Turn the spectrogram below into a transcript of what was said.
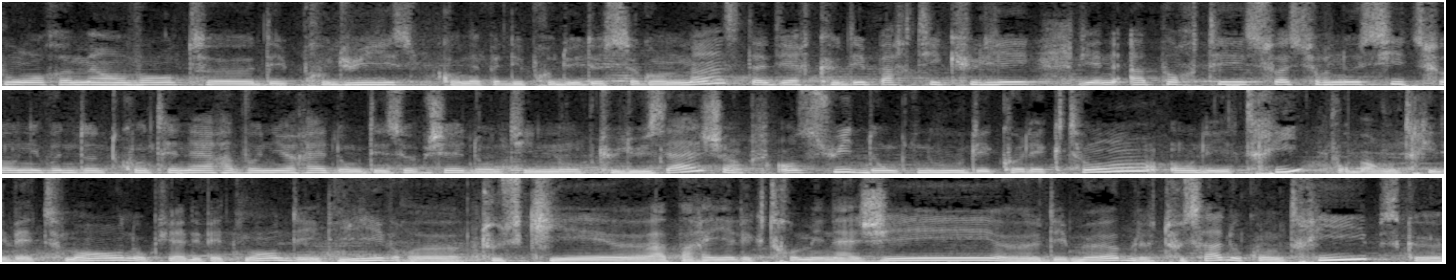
où on remet en vente des produits qu'on appelle des produits de seconde main, c'est-à-dire que des particuliers viennent apporter soit sur nos sites, soit au niveau de notre container à Vaugneray, donc des objets dont ils n'ont plus l'usage. Ensuite, donc, nous les collectons, on les trie. Bon, bah, on trie des vêtements, donc il y a des vêtements, des livres, tout ce qui est appareil électronique ménager, euh, des meubles, tout ça. Donc on trie parce que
